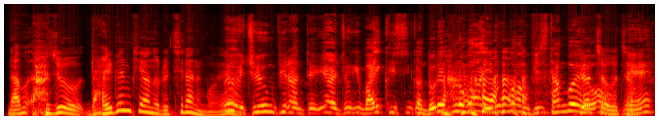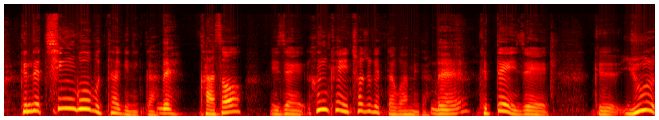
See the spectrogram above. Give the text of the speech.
남 아주 낡은 피아노를 치라는 거예요. 왜 조용필한테 야 저기 마이크 있으니까 노래 불러봐 이런 거하고 비슷한 거예요. 그렇죠, 그렇죠. 네. 근데 친구 부탁이니까 네. 가서 이제 흔쾌히 쳐주겠다고 합니다. 네. 그때 이제 그 유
